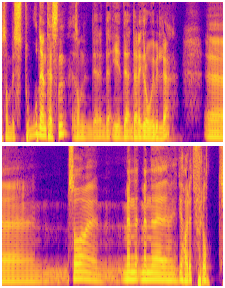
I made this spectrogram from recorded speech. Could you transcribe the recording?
Som besto den testen. Sånn, det, det, det er det grove bildet. Eh, så, men, men, eh, vi har et flott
